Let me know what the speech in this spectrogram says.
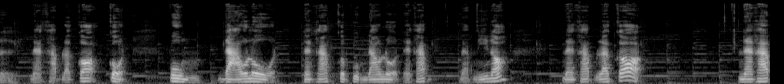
เลยนะครับ แล้วก็กด ปุ่มดาวน์โหลดนะครับ กดปุ่มดาวน์โหลดนะครับ แบบนี้เนาะนะครับ แล้วก็นะครับ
